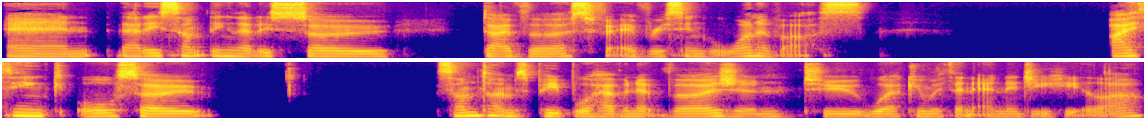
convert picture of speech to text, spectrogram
And that is something that is so diverse for every single one of us. I think also sometimes people have an aversion to working with an energy healer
